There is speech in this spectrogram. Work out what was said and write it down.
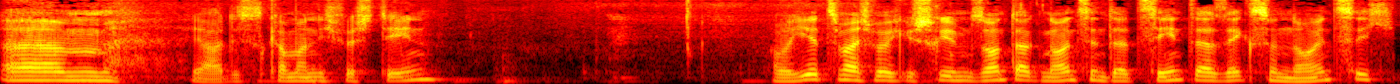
Ähm, ja, das kann man nicht verstehen. Aber hier zum Beispiel habe ich geschrieben, Sonntag, 19.10.96,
